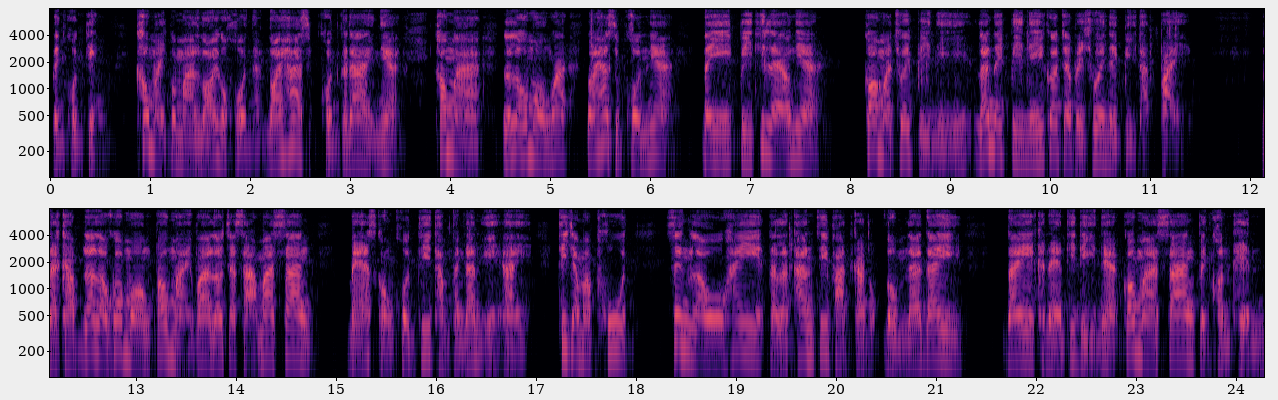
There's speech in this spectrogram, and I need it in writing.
เป็นคนเก่ง เข้าใหม่ประมาณร้อยกว่าคนอะร้อยห้าสิบคนก็ได้เนี่ยเข้ามาแล้วเราก็มองว่าร้อยห้าสิบคนเนี่ยในปีที่แล้วเนี่ยก็มาช่วยปีนี้ และในปีนี้ก็จะไปช่วยในปีถัดไปนะครับแล้วเราก็มองเป้าหมายว่าเราจะสามารถสร้างแมสของคนที่ทำทางด้าน AI ที่จะมาพูด ซึ่งเราให้แต่ละท่านที่ผ่านการอบรมและได้ ได้คะแนนที่ดีเนี่ยก็มาสร้างเป็นคอนเทนต์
